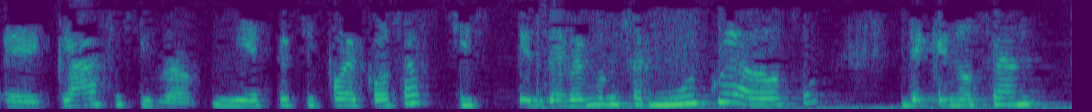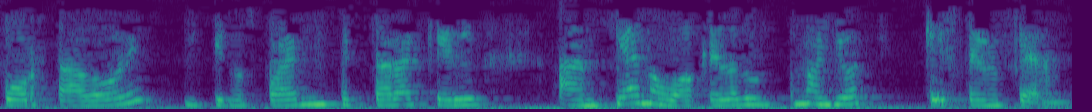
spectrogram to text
eh, clases y, y, este tipo de cosas, sí, debemos de ser muy cuidadosos de que no sean portadores y que nos puedan infectar a aquel anciano o aquel adulto mayor que esté enfermo.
